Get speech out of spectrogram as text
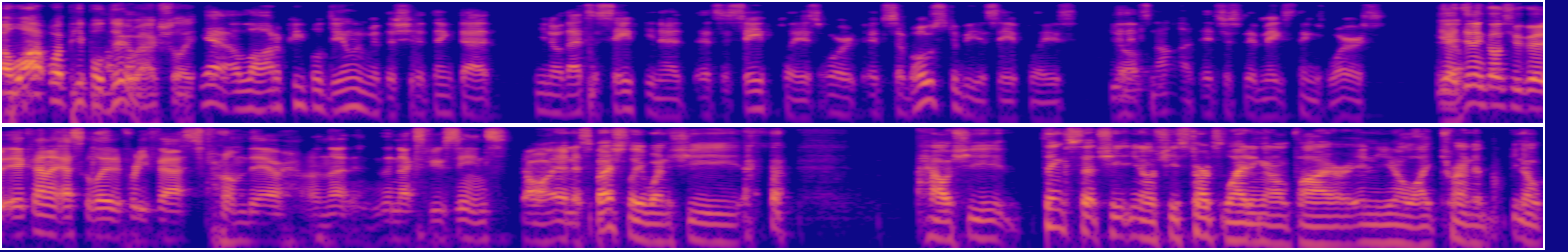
a lot what people do actually. yeah, a lot of people dealing with this shit think that you know that's a safety net, it's a safe place, or it's supposed to be a safe place, and it's not. It just it makes things worse. Yeah, Yeah. it didn't go too good. It kind of escalated pretty fast from there on that the next few scenes. Oh, and especially when she, how she thinks that she, you know, she starts lighting it on fire and you know, like trying to, you know,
